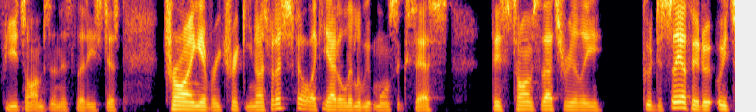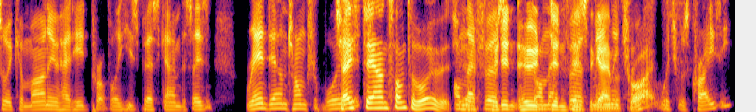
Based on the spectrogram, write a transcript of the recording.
few times in this that he's just trying every trick he knows, but I just felt like he had a little bit more success this time. So that's really good to see. I thought Utoi Kamanu had hit probably his best game of the season. Ran down Tom Trbojevic Chased down Tom Trbojevic on yeah, that first who didn't who on that didn't finish first the game try, which was crazy.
